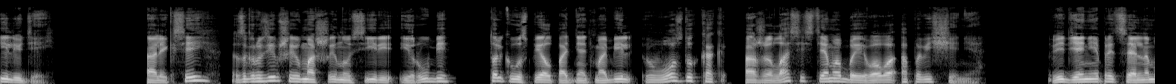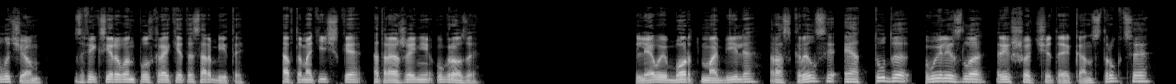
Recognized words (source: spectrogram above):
и людей. Алексей, загрузивший в машину Сири и Руби, только успел поднять мобиль в воздух, как ожила система боевого оповещения. Ведение прицельным лучом. Зафиксирован пуск ракеты с орбиты. Автоматическое отражение угрозы. Левый борт мобиля раскрылся, и оттуда вылезла решетчатая конструкция,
